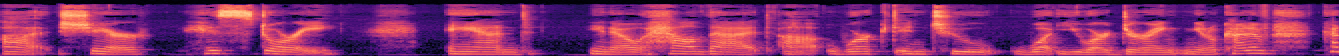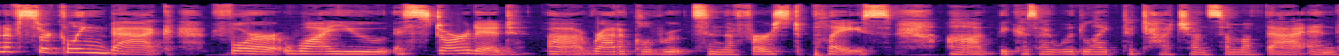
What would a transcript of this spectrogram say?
uh, share his story and you know how that uh, worked into what you are doing you know kind of kind of circling back for why you started uh, radical roots in the first place uh, because i would like to touch on some of that and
